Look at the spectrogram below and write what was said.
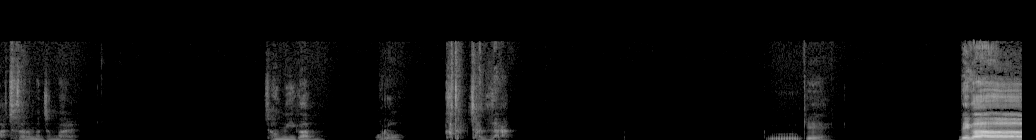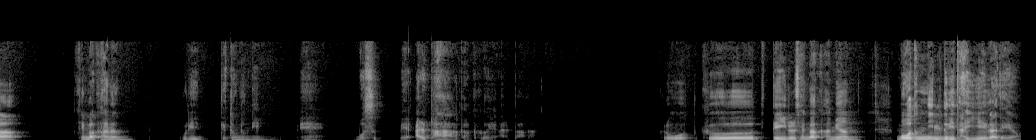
아, 저 사람은 정말 정의감으로 가득 찬 사람. 그게 내가 생각하는 우리 대통령님의 모습의 알파가 그거예요, 알파가. 그리고 그때 일을 생각하면 모든 일들이 다 이해가 돼요.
